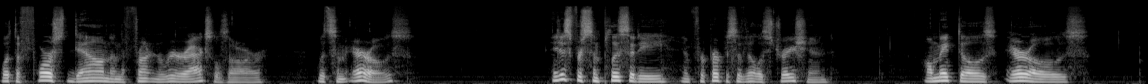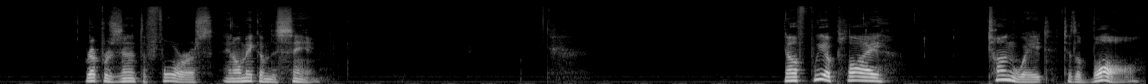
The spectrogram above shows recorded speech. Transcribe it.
what the force down on the front and rear axles are with some arrows. And just for simplicity and for purpose of illustration, I'll make those arrows represent the force and I'll make them the same. Now if we apply tongue weight to the ball,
